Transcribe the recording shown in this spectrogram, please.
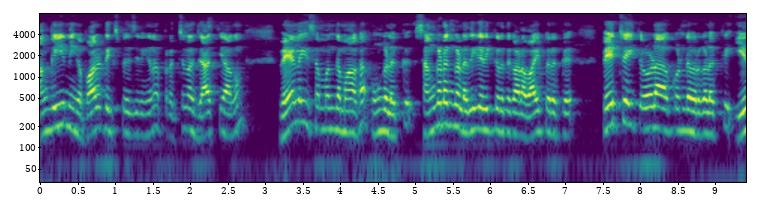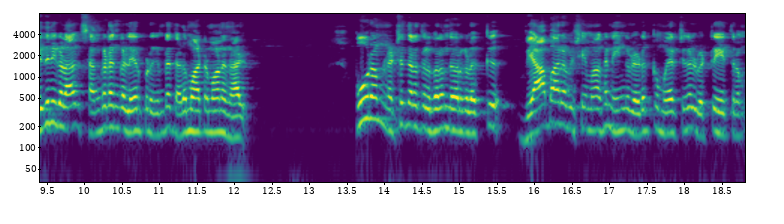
அங்கேயும் நீங்கள் பாலிடிக்ஸ் பேசுனீங்கன்னா பிரச்சனை ஜாஸ்தியாகும். வேலை சம்பந்தமாக உங்களுக்கு சங்கடங்கள் அதிகரிக்கிறதுக்கான வாய்ப்பு இருக்குது பேச்சை தொழிலாக கொண்டவர்களுக்கு எதிரிகளால் சங்கடங்கள் ஏற்படுகின்ற தடுமாற்றமான நாள். பூரம் நட்சத்திரத்தில் பிறந்தவர்களுக்கு வியாபார விஷயமாக நீங்கள் எடுக்கும் முயற்சிகள் வெற்றியை தரும்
